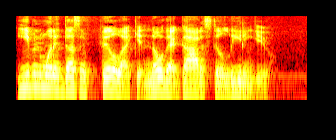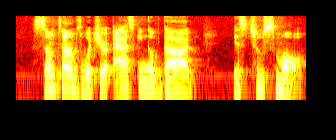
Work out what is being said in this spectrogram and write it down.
Even when it doesn't feel like it, know that God is still leading you. Sometimes what you're asking of God is too small,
